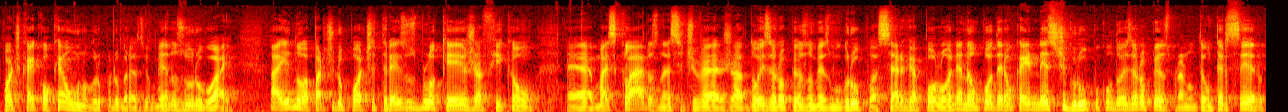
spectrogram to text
pode cair qualquer um no grupo do Brasil, menos o Uruguai. Aí, no, a partir do pote 3, os bloqueios já ficam é, mais claros, né? Se tiver já dois europeus no mesmo grupo, a Sérvia e a Polônia não poderão cair neste grupo com dois europeus, para não ter um terceiro.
